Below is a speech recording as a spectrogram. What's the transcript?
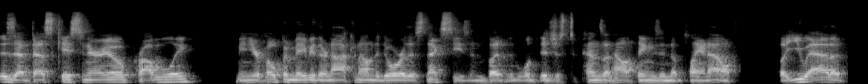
Is that best case scenario? Probably. I mean, you're hoping maybe they're knocking on the door this next season, but it, will, it just depends on how things end up playing out. But you add a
